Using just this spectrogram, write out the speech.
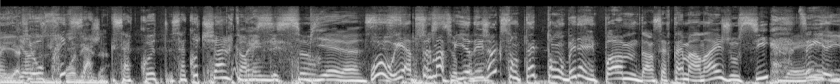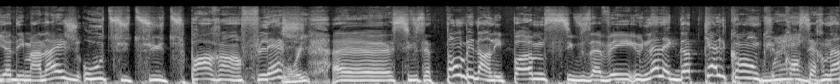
Aïe, à Puis au cause du prix poids que ça, des gens. ça coûte, ça coûte cher quand Ben, même, c'est les ça. petits billets. Là. Oui, oui, absolument. Il y a des gens qui sont peut-être tombés dans les pommes dans certains manèges aussi. Ouais. Tu sais, il y a- il y, a des manèges où tu, tu, tu pars en flèche. Oui. Euh, si vous êtes tombé dans les pommes, si vous avez une anecdote quelconque Ouais. concernant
